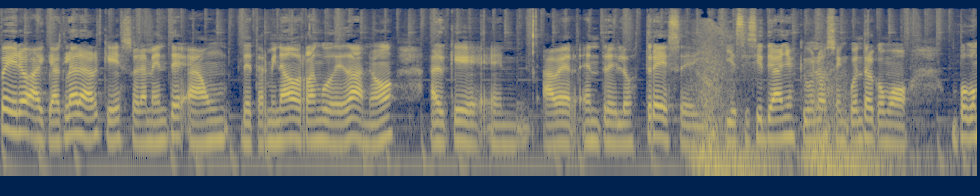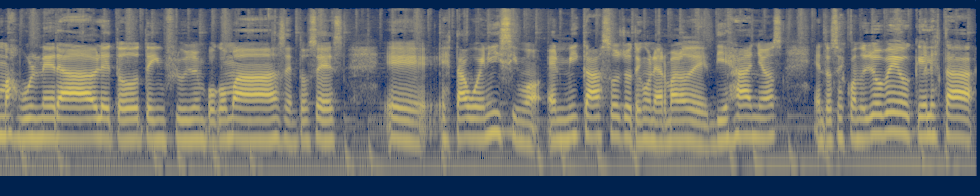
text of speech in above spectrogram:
pero hay que aclarar que es solamente a un determinado rango de edad, ¿no? Al que, en, a ver, entre los 13 y 17 años que uno se encuentra como un poco más vulnerable, todo te influye un poco más, entonces eh, está buenísimo. En mi caso, yo tengo un hermano de 10 años, entonces cuando yo veo que él está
